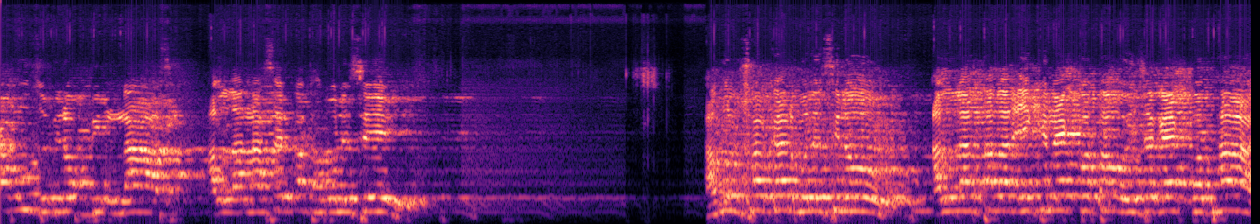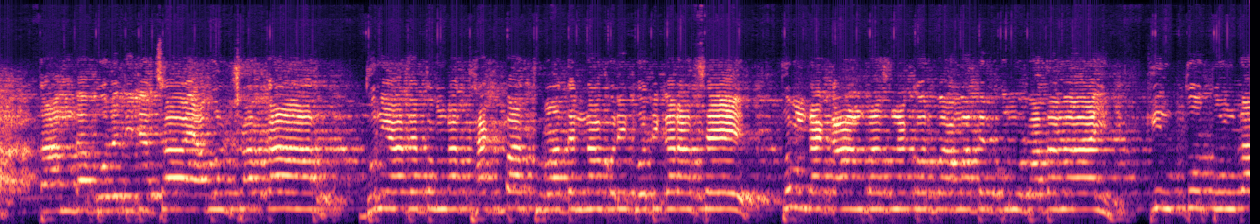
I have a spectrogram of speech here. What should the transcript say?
আউযু বিরাব্বিন নাস আল্লাহ নাসের কথা বলেছে আবুল সরকার বলেছিল, আল্লাহ তালার এখানে এক কথা, ওই জায়গায় এক কথা। তা আমরা বলে দিতে চাই, আবুল সরকার, দুনিয়াতে তোমরা থাকবা তোমাদের নাগরিক অধিকার আছে। তোমরা গান বাজনা করবে, আমাদের কোনো বাধা নাই। কিন্তু তোমরা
